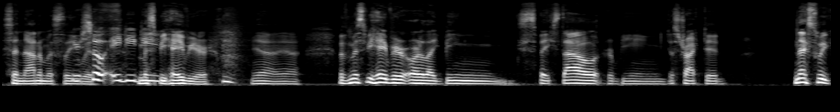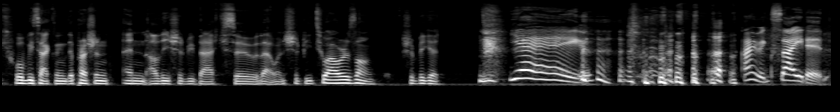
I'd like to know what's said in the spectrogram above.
synonymously You're with so ADD. misbehavior. yeah, yeah, with misbehavior or like being spaced out or being distracted. Next week we'll be tackling depression, and Ali should be back, so that one should be two hours long. Should be good. Yay! I'm excited.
